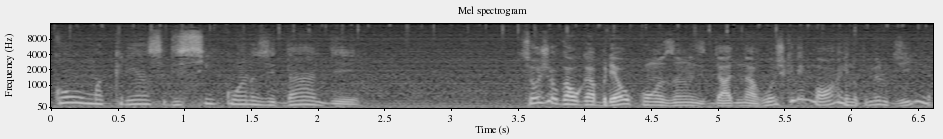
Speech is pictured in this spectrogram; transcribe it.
Com uma criança de 5 anos de idade, se eu jogar o Gabriel com 11 anos de idade na rua, acho que ele morre no primeiro dia.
